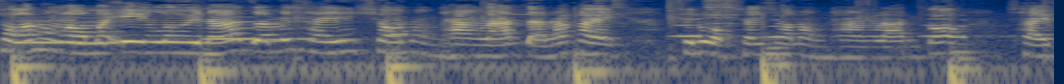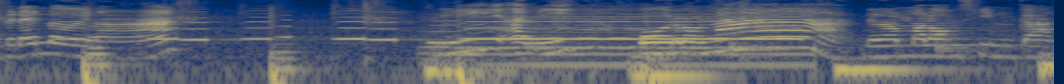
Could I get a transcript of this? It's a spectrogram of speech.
ช้อนของเรามาเองเลยนะ จะไม่ใช้ช้อนของทางร้าน แต่ถ้าใครสะดวกใช้ช้อนของทางร้านก็ใช้ไปได้เลยนะ นี่อันนี้โบโรนาเดี๋ยวเรามาลองชิมกัน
